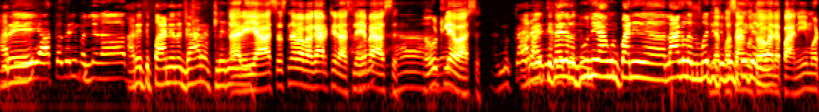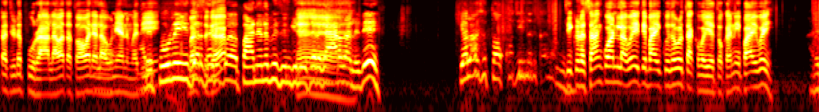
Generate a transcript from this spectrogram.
अरे ते आता जरी म्हणले ना. अरे ते पाण्यानं गार रे. अरे या असंच ना बाबा गारठेला असलं. हे बाय असं. उठले वा असं. आणि मग काय अरे ते काय झालं? दोन्ही अंगून पाणी अं, लागलं आणि मध्ये ते नको मुंडकं सांगू गेलं? तवाला पाणी मोठा तिकडे पुरा आला होता तवाल्या लावून अरे मध्ये पूर्ण इतर ग. पाण्यानं भिजून गेली सर गार झालं ते त्याला असं तोखच येणार काय म्हणू? तिकडं सांग कोणला वय ते बायको जवळ ताकवा येतो का नाही? पाय वय. अरे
